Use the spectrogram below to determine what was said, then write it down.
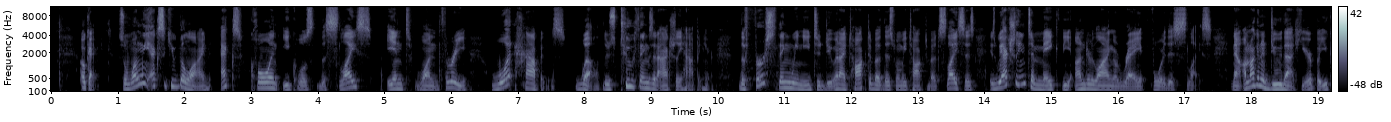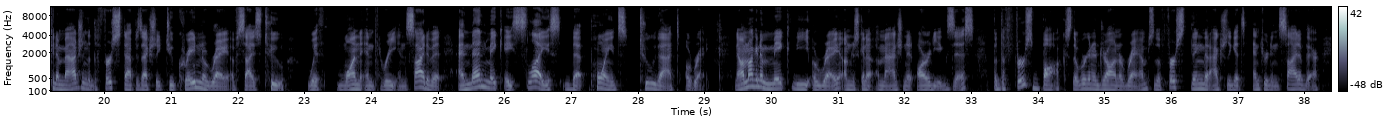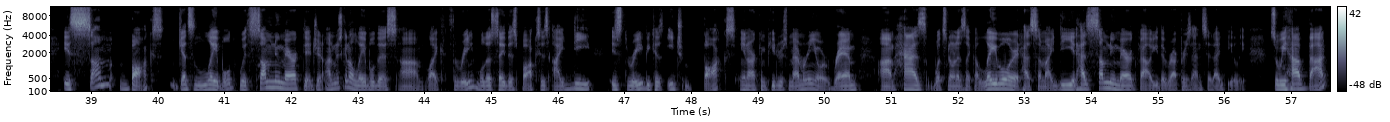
Okay, so when we execute the line x colon equals the slice int 1, 3, what happens? Well, there's two things that actually happen here. The first thing we need to do, and I talked about this when we talked about slices, is we actually need to make the underlying array for this slice. Now, I'm not going to do that here, but you can imagine that the first step is actually to create an array of size 2 with 1 and 3 inside of it, and then make a slice that points to that array. Now I'm not going to make the array, I'm just going to imagine it already exists, but the first box that we're going to draw in a RAM, so the first thing that actually gets entered inside of there, is some box gets labeled with some numeric digit. I'm just going to label this um, like 3. We'll just say this box's ID is 3 because each box in our computer's memory or RAM um, has what's known as like a label or it has some ID. It has some numeric value that represents it ideally. So we have that.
